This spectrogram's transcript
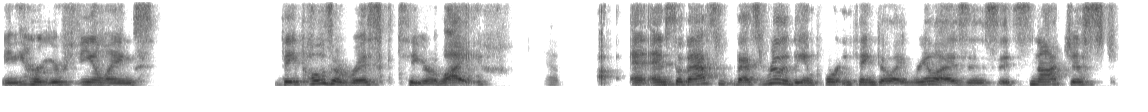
maybe hurt your feelings they pose a risk to your life yep. Uh, and, and so that's that's really the important thing to like realize is it's not just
